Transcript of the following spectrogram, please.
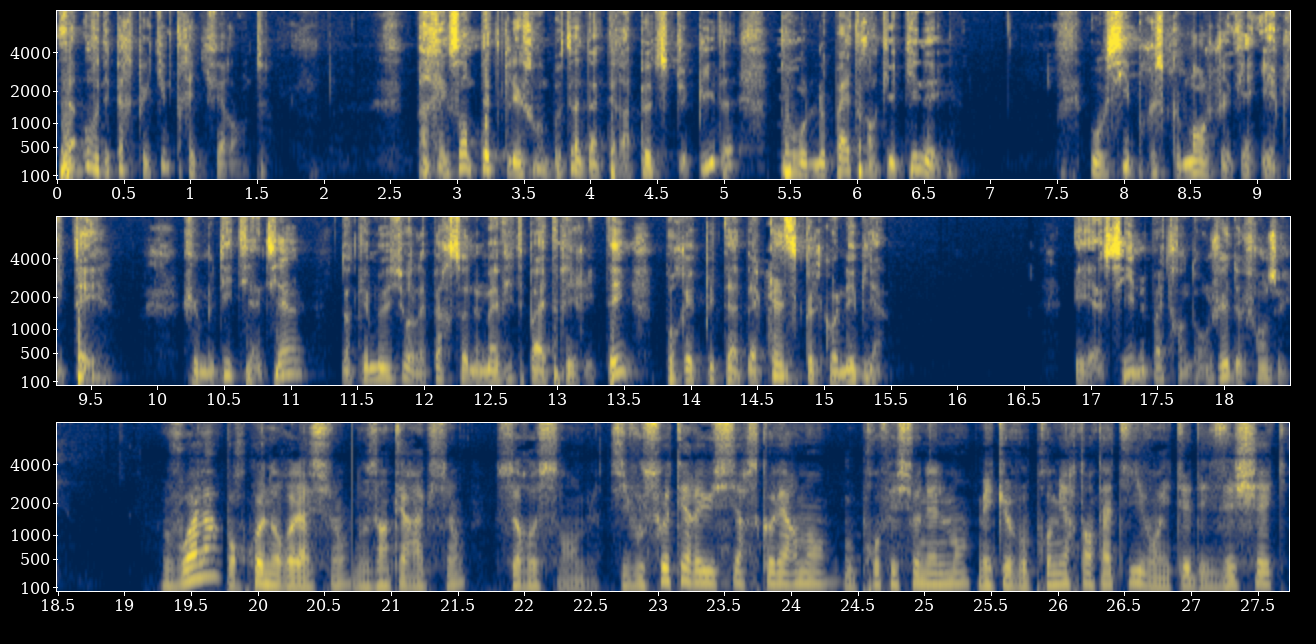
Ça ouvre des perspectives très différentes. Par exemple, peut-être que les gens ont besoin d'un thérapeute stupide pour ne pas être enquiquiné. Ou si brusquement je deviens irrité, je me dis, tiens, tiens, dans quelle mesure la personne ne m'invite pas à être irrité pour répéter avec elle ce qu'elle connaît bien? Et ainsi ne pas être en danger de changer. Voilà pourquoi nos relations, nos interactions se ressemblent. Si vous souhaitez réussir scolairement ou professionnellement, mais que vos premières tentatives ont été des échecs,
